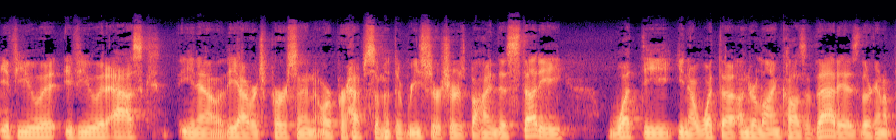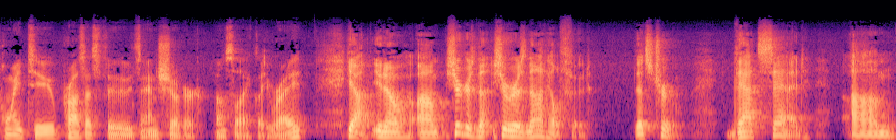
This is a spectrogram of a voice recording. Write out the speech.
if you if you would ask, you know, the average person or perhaps some of the researchers behind this study, what the you know what the underlying cause of that is, they're going to point to processed foods and sugar, most likely, right? Yeah, you know, um, sugar is not sugar is not health food. That's true. That said, um,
